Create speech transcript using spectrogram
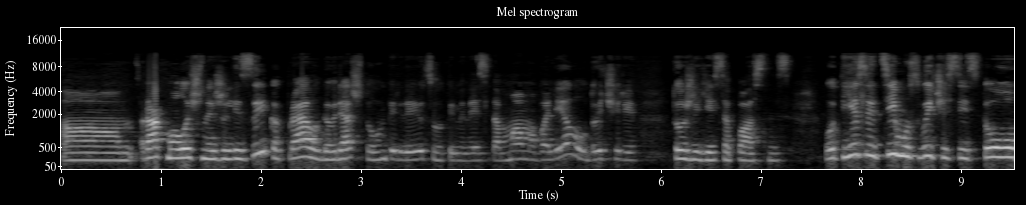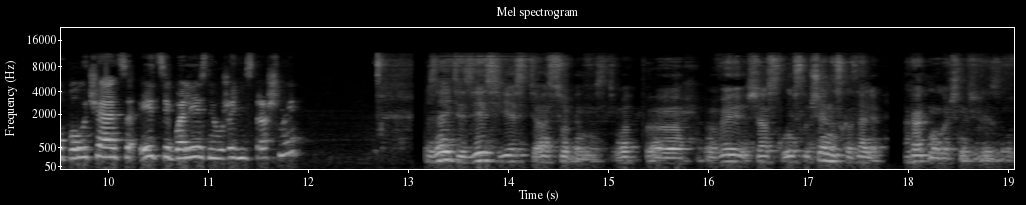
рак молочной железы, как правило, говорят, что он передается вот именно, если там мама болела, у дочери тоже есть опасность. Вот если тимус вычистить, то, получается, эти болезни уже не страшны? Знаете, здесь есть особенность. Вот э, вы сейчас не случайно сказали рак молочной железы.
